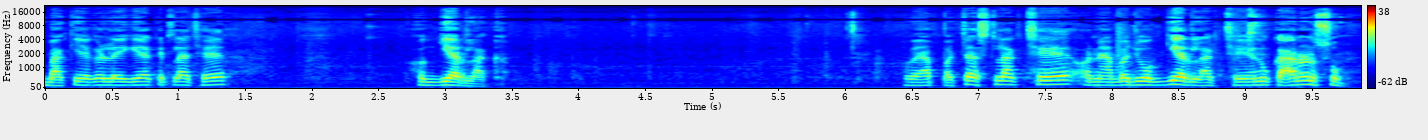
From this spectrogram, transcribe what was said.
બાકી આગળ લઈ ગયા કેટલા છે? અગિયાર લાખ. હવે આ પચાસ લાખ છે અને આ બાજુ અગિયાર લાખ છે. એનું કારણ શું?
